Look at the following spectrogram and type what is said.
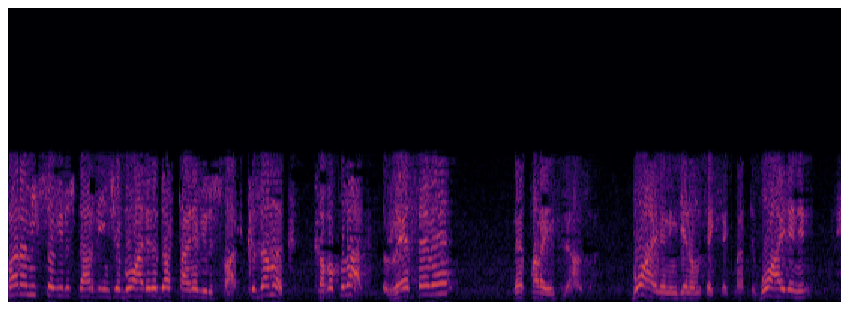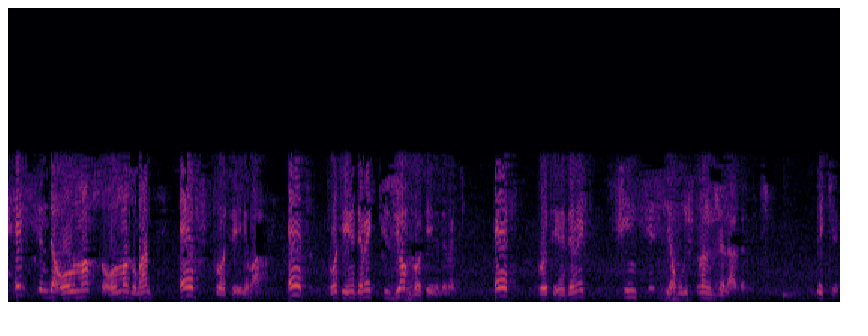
Paramiksovirüsler deyince bu ailede dört tane virüs var. Kızamık, kabakulak, RSV ve parainfluenza. Bu ailenin genomu tek segmentli. Bu ailenin hepsinde olmazsa olmaz olan F proteini var. F proteini demek füzyon proteini demek. F proteini demek sinsisya oluşturan hücreler demek. Peki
